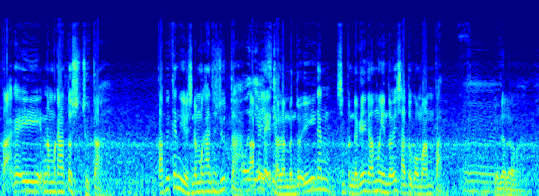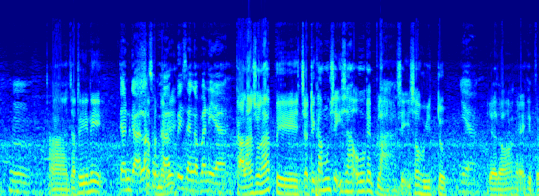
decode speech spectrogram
tak kei 600 juta. Tapi kan ya 600 juta. Oh, Tapi iya lek sih. dalam bentuk ini kan sebenarnya kamu intoi 1,4 Hmm. gitu loh. Hmm. Nah, jadi ini Dan nggak langsung habis anggapannya ya? gak langsung habis. Jadi kamu sih bisa urip lah, sih iso hidup. Ya. ya toh kayak gitu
